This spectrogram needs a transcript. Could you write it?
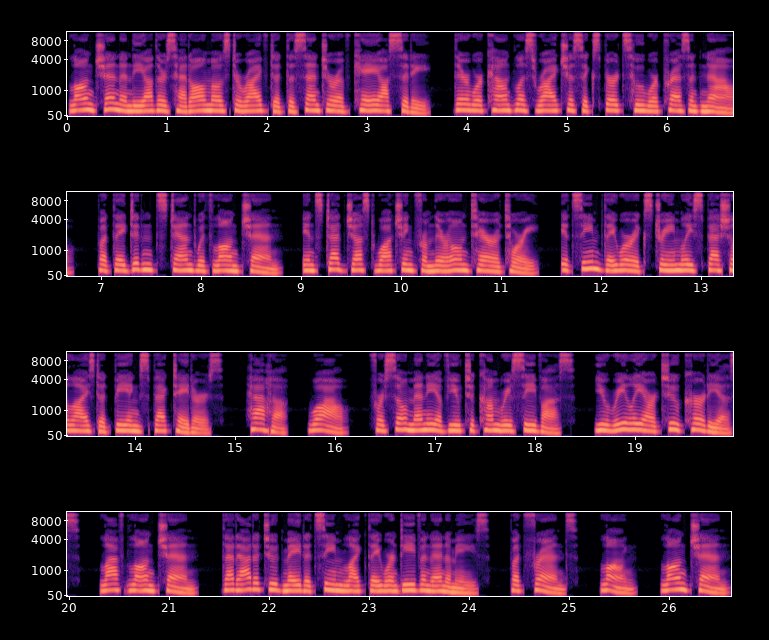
Long Chen and the others had almost arrived at the center of Chaos City. There were countless righteous experts who were present now, but they didn't stand with Long Chen, instead just watching from their own territory. It seemed they were extremely specialized at being spectators. Haha, wow, for so many of you to come receive us, you really are too courteous, laughed Long Chen. That attitude made it seem like they weren't even enemies, but friends. Long, Long Chen,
